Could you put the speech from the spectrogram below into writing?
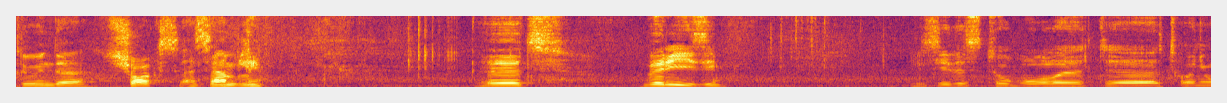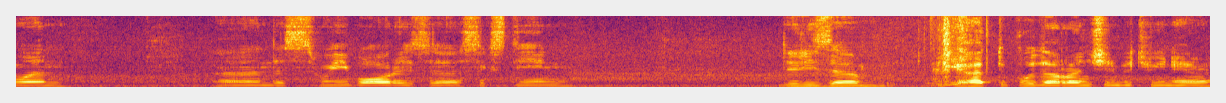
doing the shocks assembly. It's very easy. You see this two bullet uh, 21 and this sway bar is uh, 16 there is um you had to put a wrench in between here.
